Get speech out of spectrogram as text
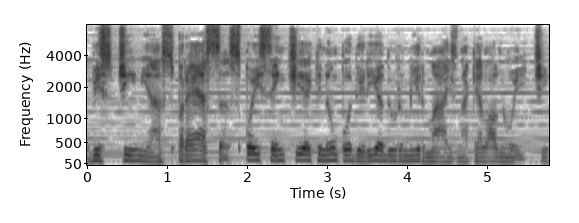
vesti-me às pressas, pois sentia que não poderia dormir mais naquela noite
